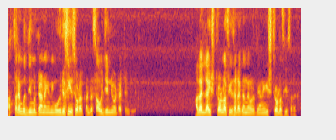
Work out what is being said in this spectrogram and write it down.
അത്രയും ബുദ്ധിമുട്ടാണെങ്കിൽ നിങ്ങൾ ഒരു ഫീസ് അടക്കേണ്ട സൗജന്യമായിട്ട് അറ്റൻഡ് ചെയ്യുക. അതല്ല ഇഷ്ടമുള്ള ഫീസ് അടക്കുന്ന നിവൃത്തിയാണെങ്കിൽ ഇഷ്ടമുള്ള ഫീസ് അടക്കുക.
